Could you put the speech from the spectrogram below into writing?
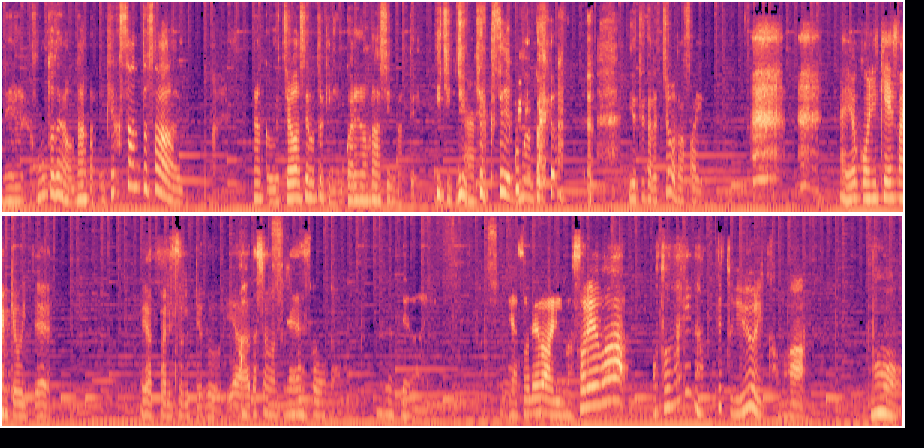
ね。ね本当だよ。なんかお客さんとさなんか打ち合わせの時にお金の話になって110100100万とか言ってたら超ダサいよ 横に計算機置いてやったりするけど、いや、あ私もね、そそう。やってない。いや、それはあります。それは大人になってというよりかは、も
